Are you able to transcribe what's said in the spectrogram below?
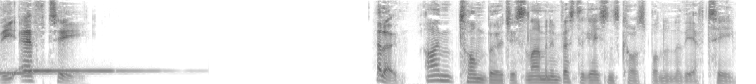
The FT. Hello, I'm Tom Burgis and I'm an investigations correspondent of the FT.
